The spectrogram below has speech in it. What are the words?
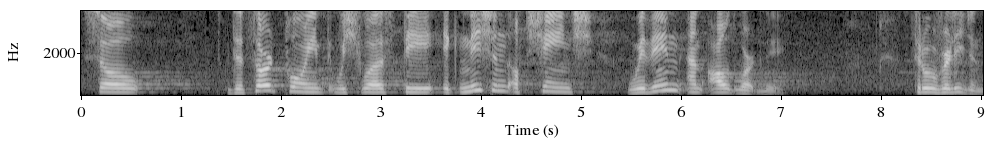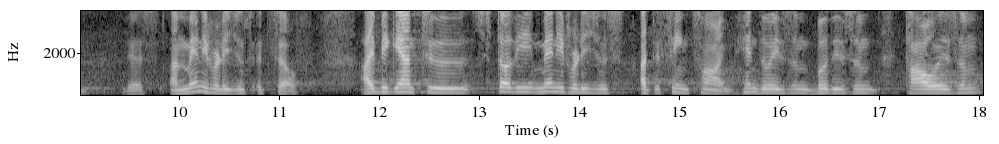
So, the third point, which was the ignition of change within and outwardly. through religion, yes, and many religions itself. I began to study many religions at the same time Hinduism, Buddhism, Taoism.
